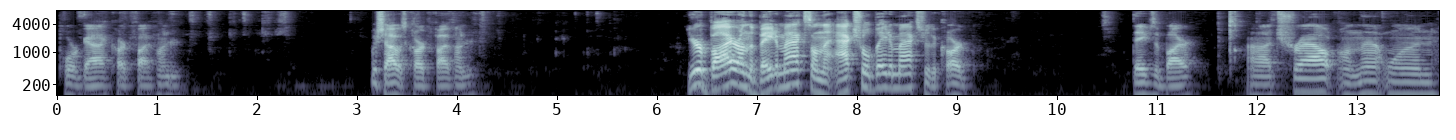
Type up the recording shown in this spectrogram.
Poor guy, card 500. Wish I was card 500. You're a buyer on the Betamax, on the actual Betamax, or the card? Dave's a buyer. Uh, Trout on that one.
